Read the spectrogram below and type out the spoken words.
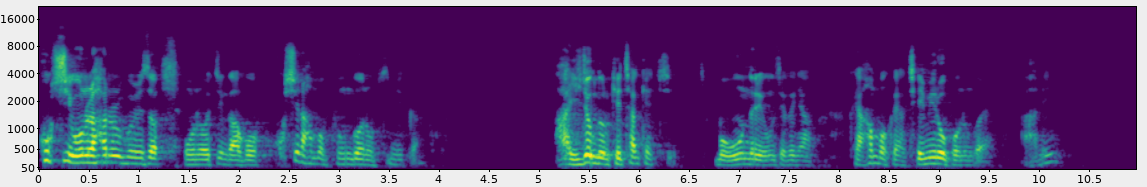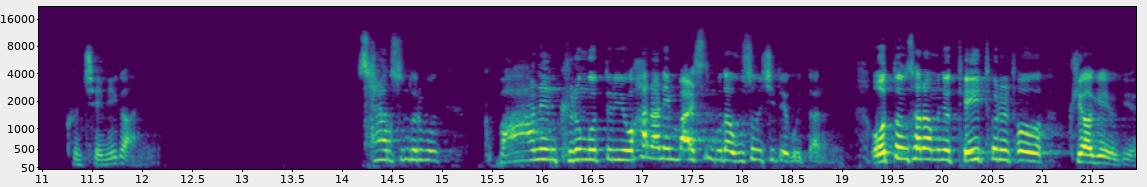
혹시 오늘 하루를 보면서 오늘 어쩐가 하고 혹시나 한번 본 건 없습니까? 아, 이 정도는 괜찮겠지. 뭐 오늘의 운세 그냥 그냥 한번 그냥 재미로 보는 거야. 아니. 그건 재미가 아니에요. 사랑 순도 여러분, 많은 그런 것들이요 하나님 말씀보다 우선시 되고 있다는 거예요. 어떤 사람은요 데이터를 더 귀하게 여기요.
